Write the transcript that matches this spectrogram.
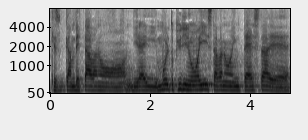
che sgambettavano direi molto più di noi, stavano in testa e,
